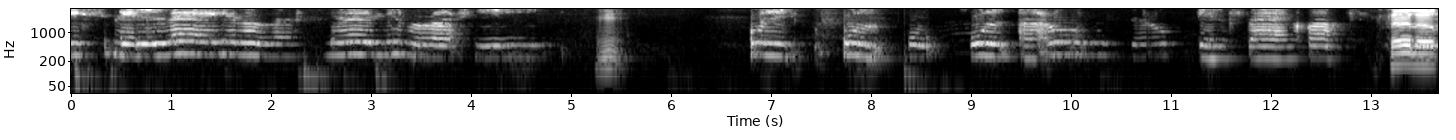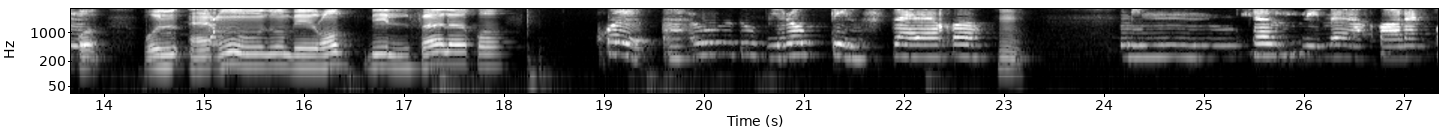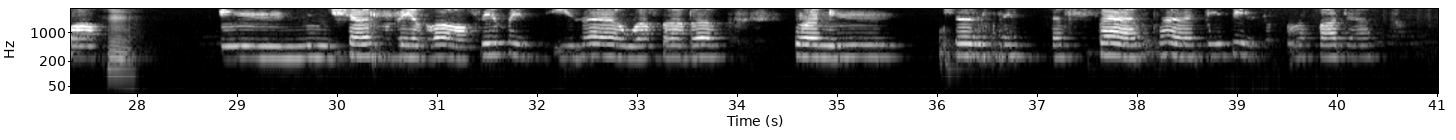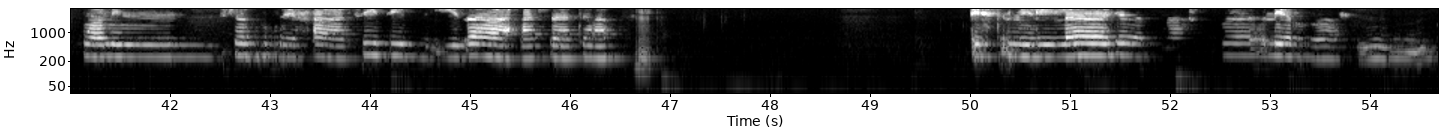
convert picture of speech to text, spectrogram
بسم الله الرحمن الرحيم. قل قل قل أعوذ برب الفلق فلق قل أعوذ برب الفلق قل أعوذ برب الفلق. من شر ما خلق. من شر غاسق إذا وقب ومن شر النفاثات بالعقد ومن شر حاسد إذا حسد. بسم الله الرحمن الرحيم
